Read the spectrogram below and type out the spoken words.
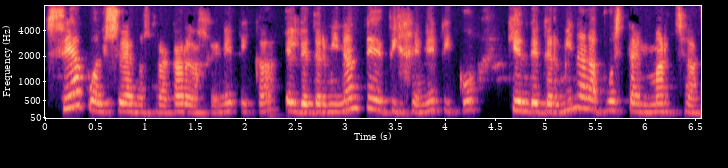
sea cual sea nuestra carga genética, el determinante epigenético, quien determina la puesta en marcha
